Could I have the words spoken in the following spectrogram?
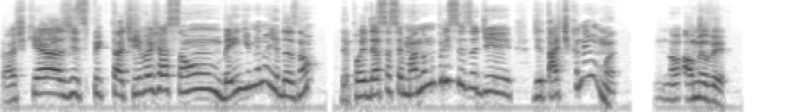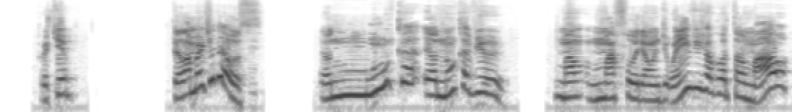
eu acho que as expectativas já são bem diminuídas, não? Depois dessa semana não precisa de, de tática nenhuma, ao meu ver. Porque pelo amor de Deus, eu nunca eu nunca vi uma, uma fúria onde o Envy jogou tão mal,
